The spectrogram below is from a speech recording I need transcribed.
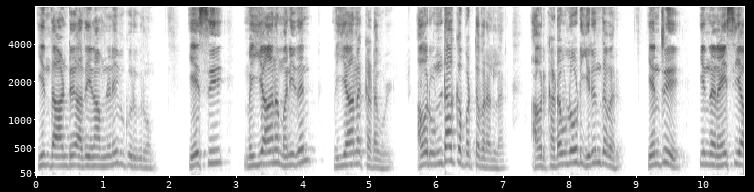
இந்த ஆண்டு அதை நாம் நினைவு கூறுகிறோம். இயேசு மெய்யான மனிதன் மெய்யான கடவுள். அவர் உண்டாக்கப்பட்டவர் அல்லர். அவர் கடவுளோடு இருந்தவர் என்று இந்த நைசியா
